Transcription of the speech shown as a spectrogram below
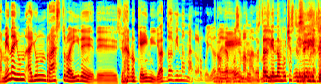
también hay un, hay un rastro ahí de, de Ciudadano Kane y yo ando bien mamador, güey. Yo no me puse mamador. estás viendo muchas películas. Sí,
